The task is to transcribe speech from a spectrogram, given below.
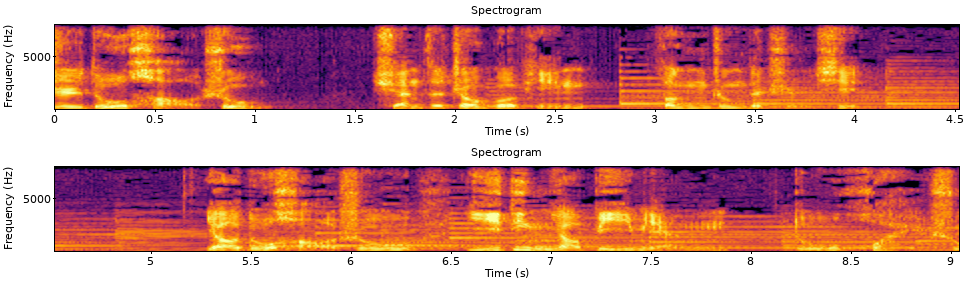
只读好书，选自周国平《风中的纸屑》。要读好书，一定要避免读坏书。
